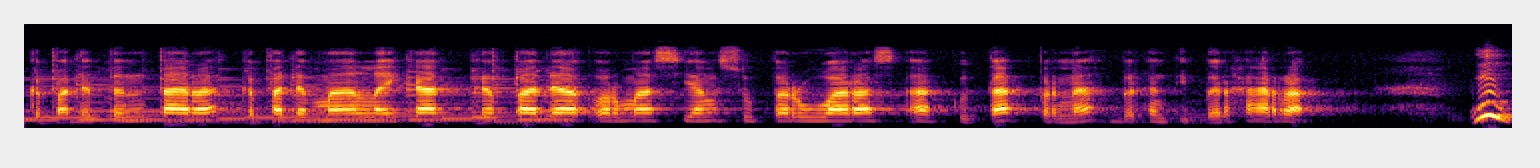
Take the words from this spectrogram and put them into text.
Kepada tentara, kepada malaikat Kepada ormas yang super waras Aku tak pernah berhenti berharap. Woo!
